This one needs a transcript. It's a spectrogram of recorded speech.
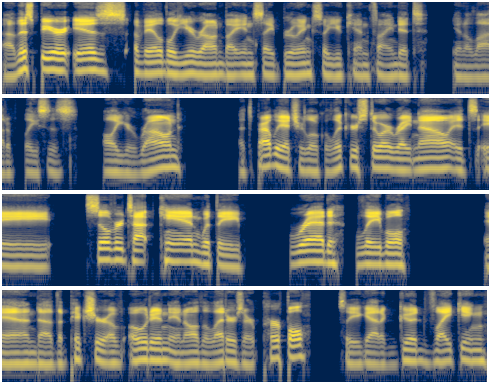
Uh, this beer is available year round by Insight Brewing, so you can find it in a lot of places all year round. It's probably at your local liquor store right now. It's a silver top can with a red label, and uh, the picture of Odin and all the letters are purple. So you got a good Viking,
